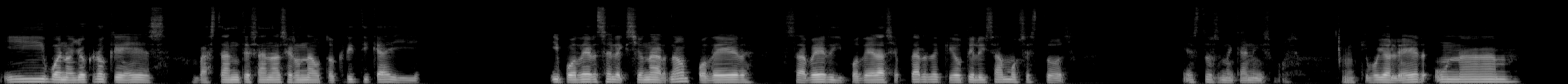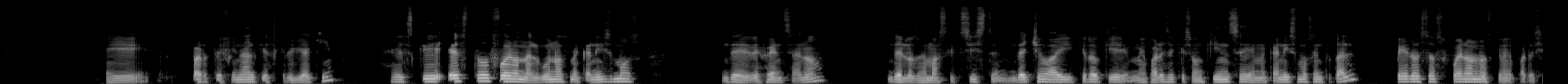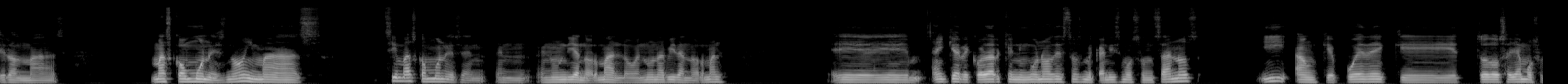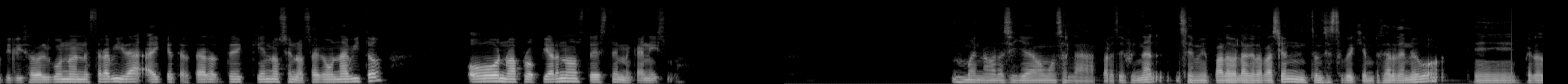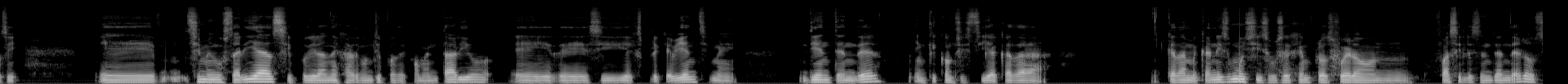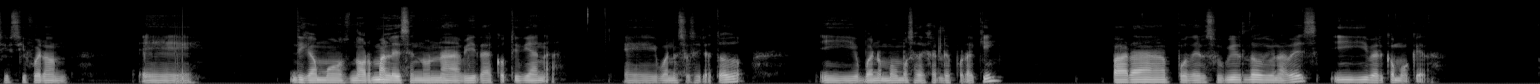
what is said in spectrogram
Y bueno, yo creo que es bastante sano hacer una autocrítica y, y poder seleccionar, ¿no? Poder saber y poder aceptar de que utilizamos estos, estos mecanismos. Aquí voy a leer una eh, parte final que escribí aquí. Es que estos fueron algunos mecanismos de defensa, ¿no? De los demás que existen. De hecho, ahí creo que me parece que son 15 mecanismos en total, pero estos fueron los que me parecieron más, más comunes, ¿no? Y más, sí, más comunes en, en, un día normal o en una vida normal. Eh, hay que recordar que ninguno de estos mecanismos son sanos y aunque puede que todos hayamos utilizado alguno en nuestra vida, hay que tratar de que no se nos haga un hábito o no apropiarnos de este mecanismo. Bueno, ahora sí ya vamos a la parte final. Se me paró la grabación, entonces tuve que empezar de nuevo, eh, pero sí. Eh, sí me gustaría si pudieran dejar algún tipo de comentario eh, de si expliqué bien, si me di a entender en qué consistía cada, cada mecanismo y si sus ejemplos fueron fáciles de entender o si, si fueron, eh, digamos, normales en una vida cotidiana. Eh, bueno, eso sería todo. Y bueno, vamos a dejarle por aquí para poder subirlo de una vez y ver cómo queda.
